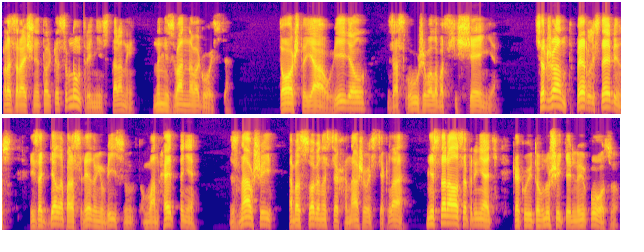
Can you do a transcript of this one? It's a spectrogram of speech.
прозрачное только с внутренней стороны, на незваного гостя. То, что я увидел, заслуживало восхищения. Сержант Перли Стеббинс из отдела по расследованию убийств в Манхэттене, знавший об особенностях нашего стекла, не старался принять какую-то внушительную позу.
